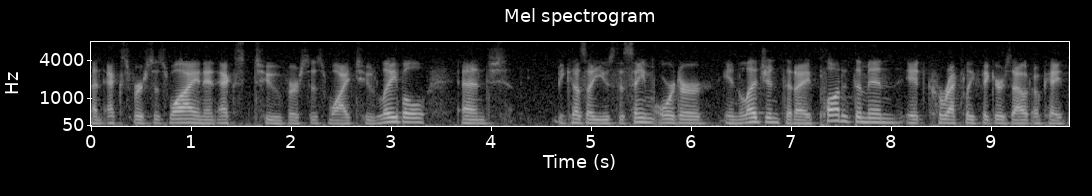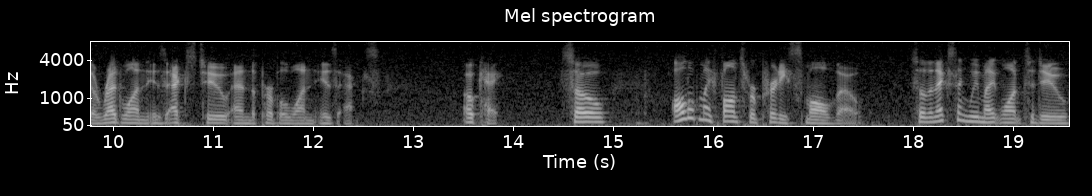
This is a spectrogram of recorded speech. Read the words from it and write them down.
an x versus y and an x2 versus y2 label, and because I use the same order in Legend that I plotted them in, it correctly figures out, okay, the red one is x2 and the purple one is x. Okay, so all of my fonts were pretty small though. So the next thing we might want to do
